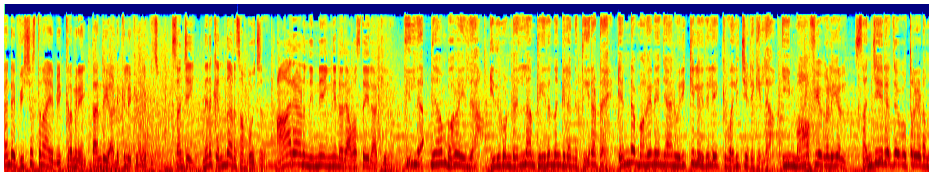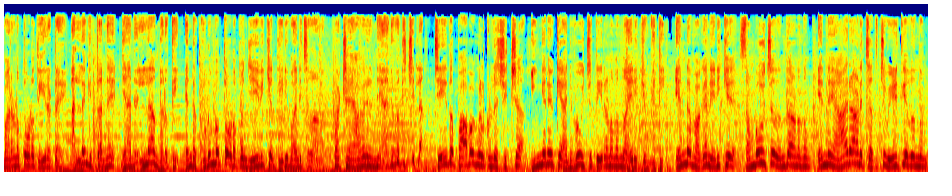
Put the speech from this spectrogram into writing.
തന്റെ വിശ്വസ്തനായ വിക്രമിനെ തന്റെ അടുക്കിലേക്ക് വിളിപ്പിച്ചു. സഞ്ജയ് നിനക്ക് എന്താണ് സംഭവിച്ചത്? ആരാണ് നിന്നെ ഇങ്ങനെ ഒരു അവസ്ഥയിലാക്കിയത്? ഇല്ല ഞാൻ പറയില്ല. ഇതുകൊണ്ടെല്ലാം തീരുന്നെങ്കിൽ അങ്ങ് തീരട്ടെ. എന്റെ മകനെ ഞാൻ ഒരിക്കലും ഇതിലേക്ക് വലിച്ചെടുക്കില്ല ഈ മാഫിയ കളികൾ സഞ്ജയ് രജപുത്രയുടെ മരണത്തോടെ തീരട്ടെ. അല്ലെങ്കിൽ തന്നെ ഞാൻ എല്ലാം നിർത്തി. എന്റെ കുടുംബത്തോടൊപ്പം ജീവിക്കാൻ തീരുമാനിച്ചതാണ്. പക്ഷെ അവരെന്നെ അനുവദിച്ചില്ല. ചെയ്ത പാപങ്ങൾക്കുള്ള ശിക്ഷ ഇങ്ങനെയൊക്കെ അനുഭവിച്ചു തീരണമെന്നായിരിക്കും വിധി. എന്റെ മകൻ എനിക്ക് സംഭവിച്ചത് എന്താണെന്നും എന്നെ ആരാണ് ചതിച്ചു വീഴ്ത്തിയതെന്നും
